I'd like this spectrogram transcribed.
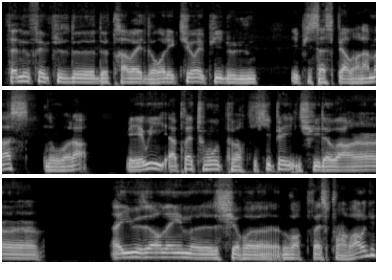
ça nous fait plus de, de travail de relecture et puis de, et puis ça se perd dans la masse. Donc voilà. Mais oui, après tout le monde peut participer. Il suffit d'avoir un, un username euh, sur euh, WordPress.org.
